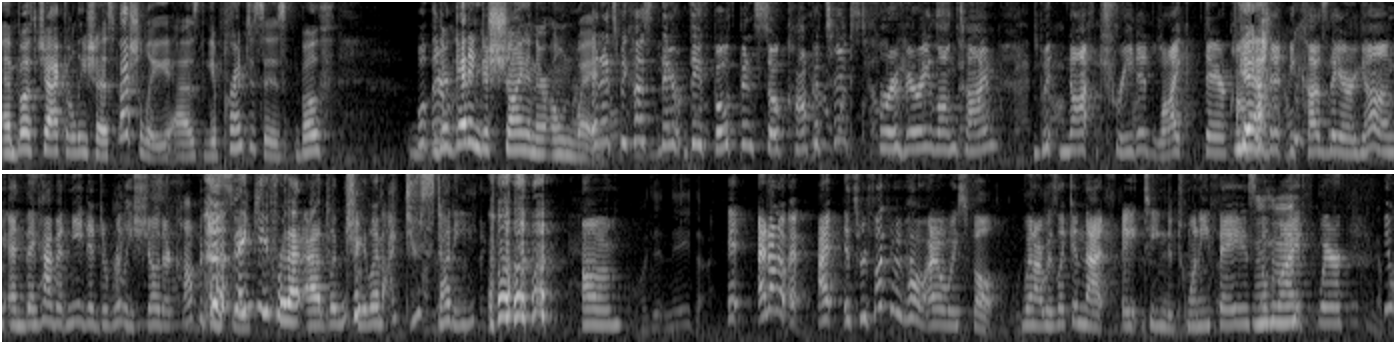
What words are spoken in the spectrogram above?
and both Jack and Alicia, especially as the apprentices, both Well, they're, getting to shine in their own way. and it's because they they've both been so competent for a very long time, but not treated like they're Yeah. competent because they are young and they haven't needed to really show their competency. Thank you for that ad lib, Jalen. I do study. Um, I didn't either. It, I don't know. I, I, it's reflective of how I always felt when I was like in that 18 to 20 phase Mm-hmm. of life where you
